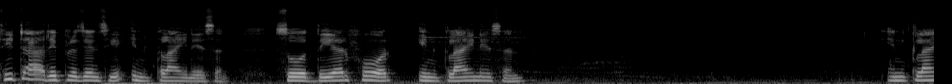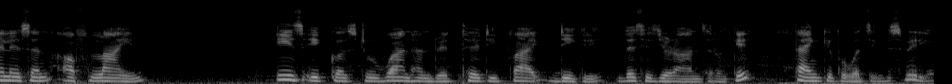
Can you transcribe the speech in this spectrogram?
theta represents here inclination. So therefore inclination inclination of line is equals to 135 degree. This is your answer okay? Thank you for watching this video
